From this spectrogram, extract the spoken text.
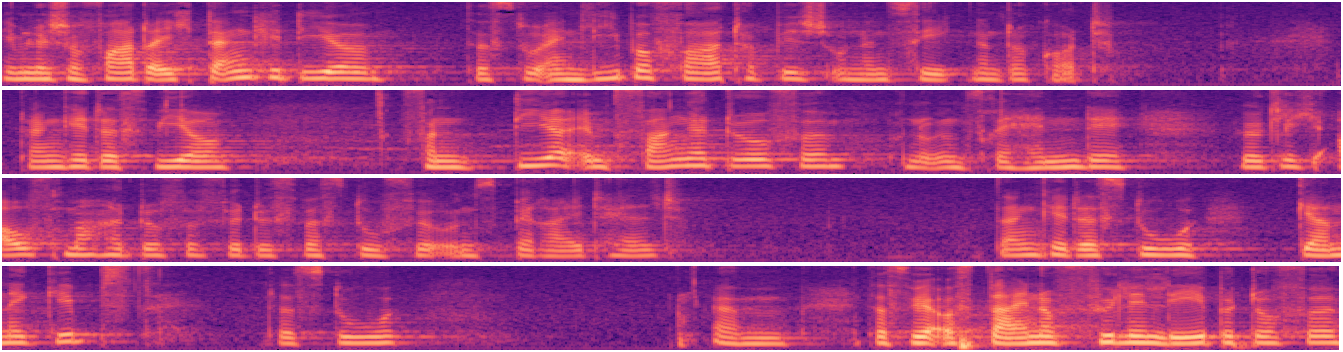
Himmlischer Vater, ich danke dir, dass du ein lieber Vater bist und ein segnender Gott. Danke, dass wir von dir empfangen dürfen und unsere Hände wirklich aufmachen dürfen für das, was du für uns bereithältst. Danke, dass du gerne gibst, dass, du, ähm, dass wir aus deiner Fülle leben dürfen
